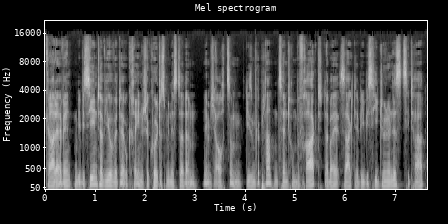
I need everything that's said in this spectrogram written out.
gerade erwähnten BBC-Interview wird der ukrainische Kultusminister dann nämlich auch zum diesem geplanten Zentrum befragt. Dabei sagt der BBC-Journalist, Zitat,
